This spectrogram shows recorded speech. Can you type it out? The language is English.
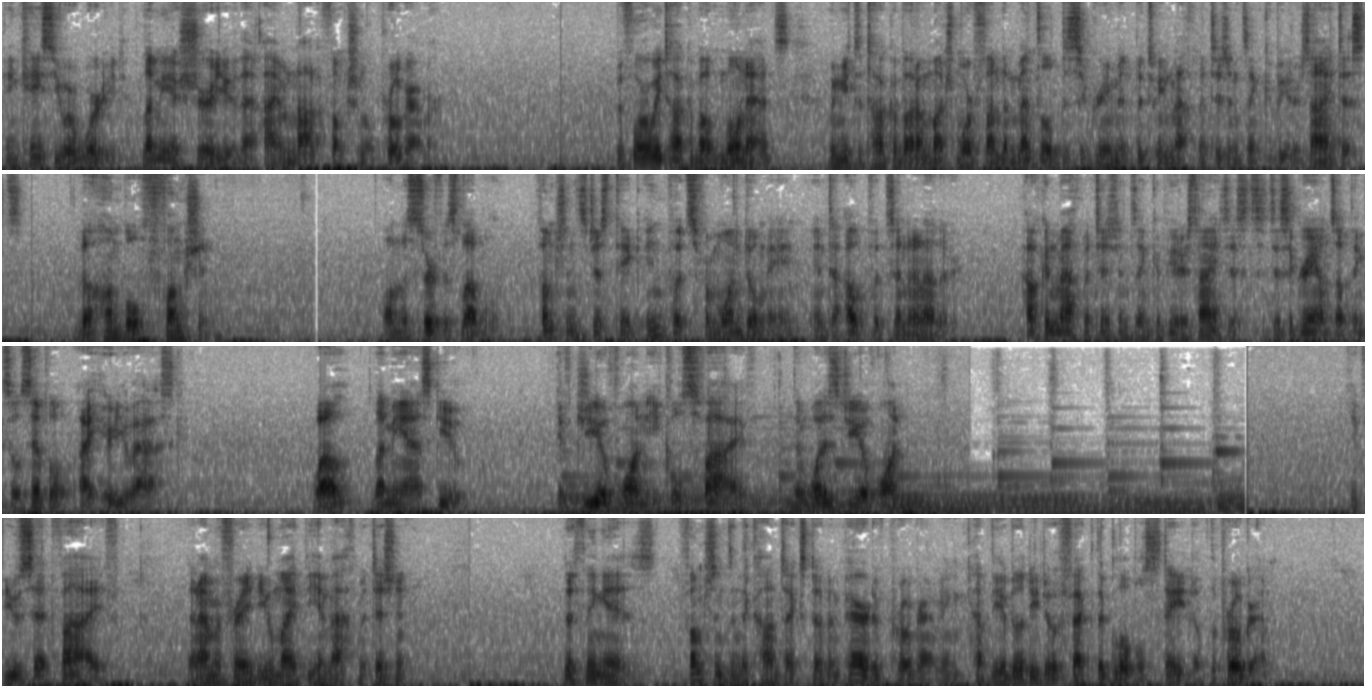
In case you are worried, let me assure you that I am not a functional programmer. Before we talk about monads, we need to talk about a much more fundamental disagreement between mathematicians and computer scientists the humble function. On the surface level, functions just take inputs from one domain into outputs in another. How can mathematicians and computer scientists disagree on something so simple, I hear you ask? Well, let me ask you. If g of 1 equals 5, then what is g of 1? If you said 5, then I'm afraid you might be a mathematician. The thing is, functions in the context of imperative programming have the ability to affect the global state of the program.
